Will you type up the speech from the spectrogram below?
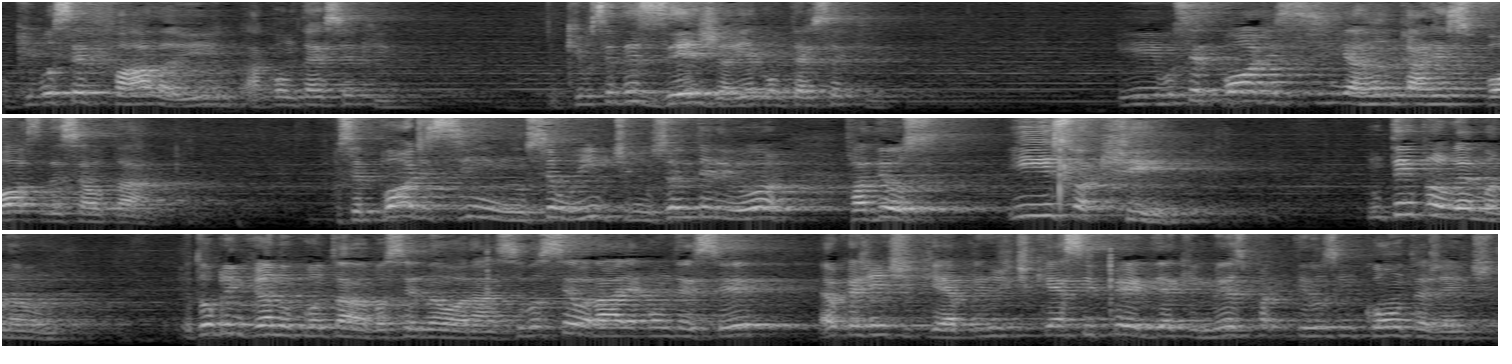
O que você fala aí acontece aqui. O que você deseja aí acontece aqui. E você pode sim arrancar a resposta desse altar. Você pode sim, no seu íntimo, no seu interior, falar: Deus, e isso aqui? Não tem problema não. Eu estou brincando quanto a você não orar. Se você orar e acontecer, é o que a gente quer, porque a gente quer se perder aqui mesmo para que Deus encontre a gente.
